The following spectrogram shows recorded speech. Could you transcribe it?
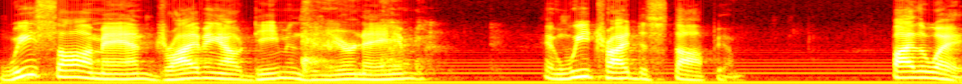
we saw a man driving out demons in your name, and we tried to stop him by the way.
